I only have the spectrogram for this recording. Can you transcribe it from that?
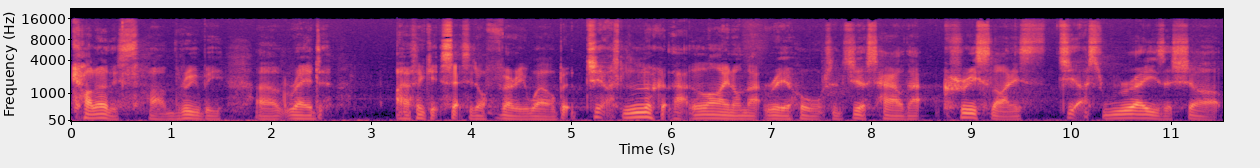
colour, this um, ruby uh, red. I think it sets it off very well, but just look at that line on that rear haunch and just how that crease line is just razor sharp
